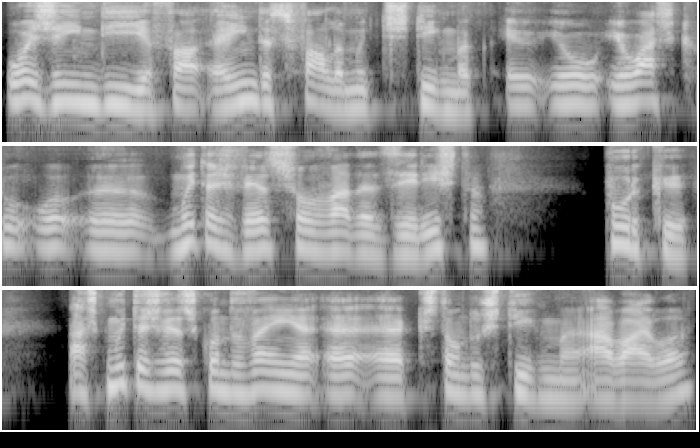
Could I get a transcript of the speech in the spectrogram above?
hoje em dia ainda se fala muito de estigma. Eu, eu, eu acho que uh, muitas vezes sou levado a dizer isto porque acho que muitas vezes quando vem a, a questão do estigma à baila,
